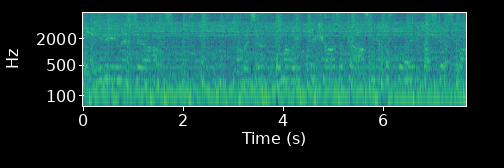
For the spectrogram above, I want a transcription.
Lenivý mesiac večer pomaly prichádza krásny ako spomienka z detstva.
